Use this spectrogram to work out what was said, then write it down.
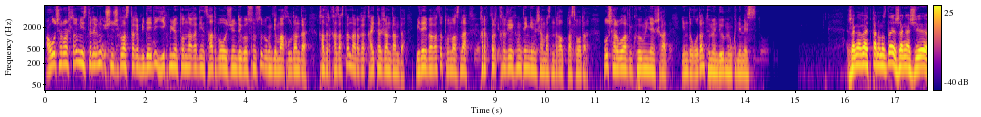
Ауыл шаруашылығы министрлігінің үшінші класстағы бидайды 2 миллион тоннаға дейін сатып алу жөніндегі ұсынысы бүгінде мақұлданды. Қазір Қазақстан нарығы қайта жанданды. Бидай бағасы тоннасына 41-42 мың теңгенің шамасында қалыптасып отыр. Бұл шаруалардың көңілінен шығады. Енді одан төмендеуі мүмкін емес. Жаңаға айтқанымыздай жаңа жүйе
